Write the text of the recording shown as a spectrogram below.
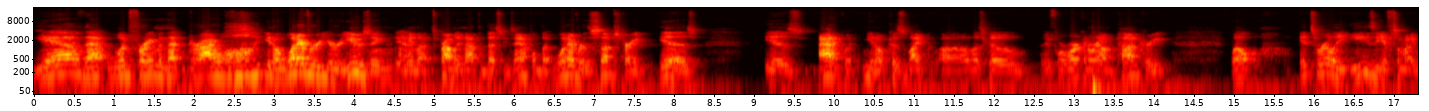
yeah, that wood frame and that drywall, you know, whatever you're using. Yeah. I mean, that's probably not the best example, but whatever the substrate is, is adequate. You know, because like uh, let's go if we're working around concrete. Well, it's really easy if somebody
